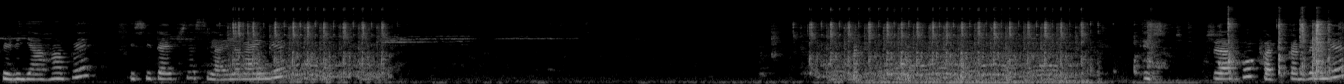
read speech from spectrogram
फिर यहाँ पे इसी टाइप से सिलाई लगाएँगे। इस ट्रैक को कट कर देंगे।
